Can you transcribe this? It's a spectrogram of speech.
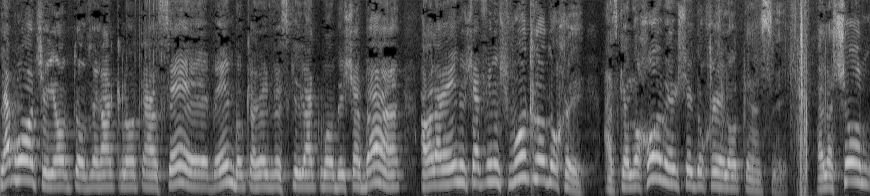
למרות שיום טוב זה רק לא תעשה, ואין בו כרת וסקילה כמו בשבת, אבל ראינו שאפילו שבות לא דוחה, אז קל וחומר שדוחה לא תעשה. הלשון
